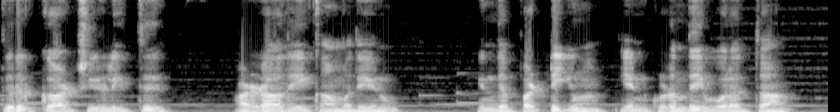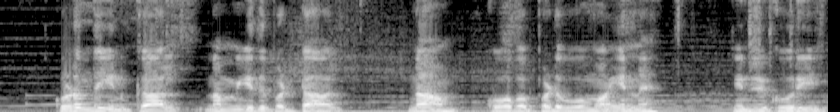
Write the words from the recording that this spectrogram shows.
திருக்காட்சி அளித்து அழாதே காமதேனு இந்த பட்டியும் என் குழந்தை போலத்தான். குழந்தையின் கால் நம் மீது பட்டால் நாம் கோபப்படுவோமா என்ன? என்று கூறி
